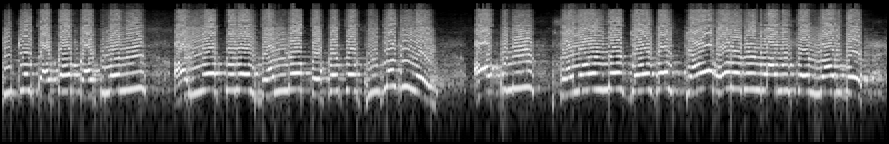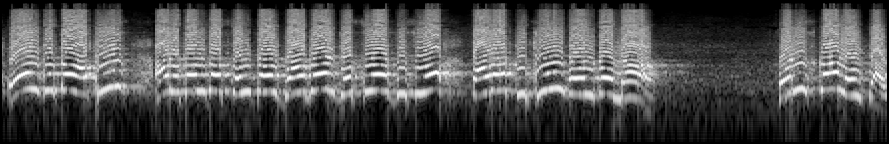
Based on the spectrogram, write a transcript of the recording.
কিছু টাকা কাটলেনি, আর ইলেকট্রাল বন্ধ পকেটে গুঁজে দিলে আপনি স্যালাইনের জায়গায় চা ভরে দিন মানুষের নাড়বে এই দুটো অফিস আর এখানকার সেন্ট্রাল জাগের জেসিএস ডিসিও তারা কিছুই বলবে না পরিষ্কার এইটাই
